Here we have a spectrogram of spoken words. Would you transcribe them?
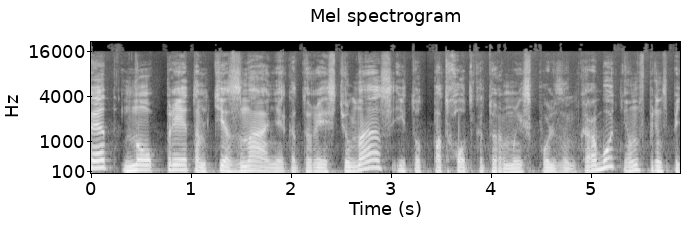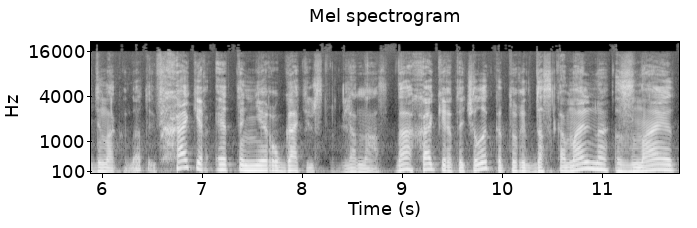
Hat, но при этом те знания, которые есть у нас, и тот подход, который мы используем к работе, он, в принципе, одинаковый. Да? То есть хакер — это не ругательство для нас. Да? Хакер — это человек, который досконально знает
